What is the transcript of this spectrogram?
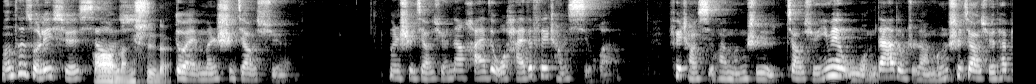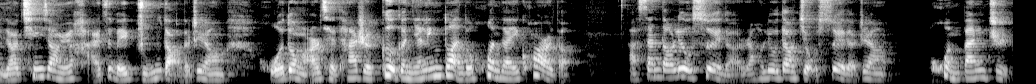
蒙特索利学校哦，蒙氏的对蒙氏教学，蒙氏教学。那孩子，我孩子非常喜欢，非常喜欢蒙氏教学，因为我们大家都知道，蒙氏教学它比较倾向于孩子为主导的这样活动，而且它是各个年龄段都混在一块儿的。啊，三到六岁的，然后六到九岁的这样混班制，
